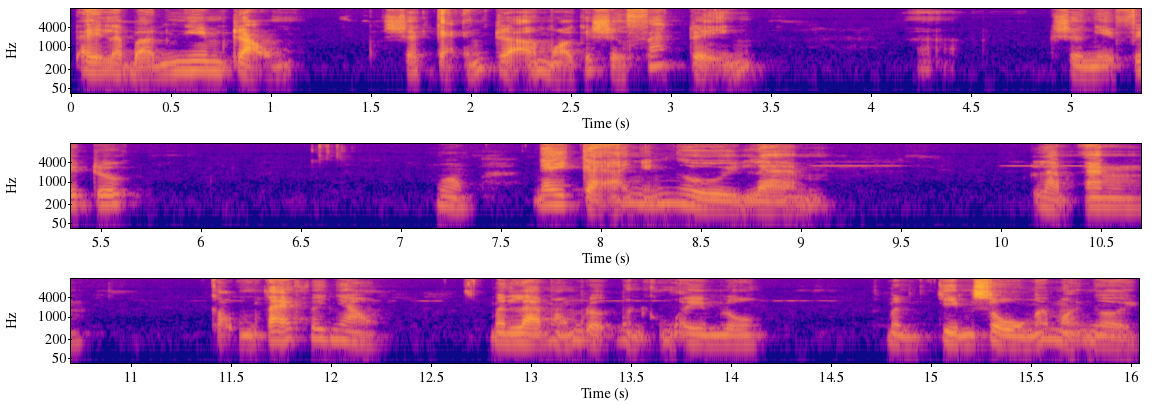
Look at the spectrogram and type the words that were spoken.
Đây là bệnh nghiêm trọng, sẽ cản trở mọi cái sự phát triển à, sự nghiệp phía trước. Đúng không? ngay cả những người làm làm ăn cộng tác với nhau, mình làm không được, mình cũng im luôn mình chìm xuồng á mọi người.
